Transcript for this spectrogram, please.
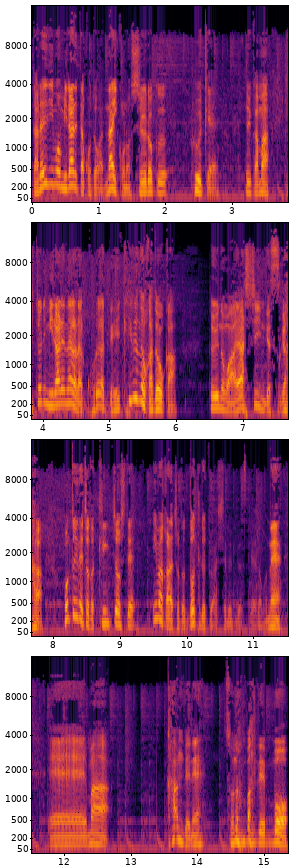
誰にも見られたことがないこの収録風景というかまあ、人に見られながらこれができるのかどうかというのも怪しいんですが、本当にね、ちょっと緊張して、今からちょっとドキドキはしてるんですけれどもね、えー、まあ、噛んでね、その場でも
